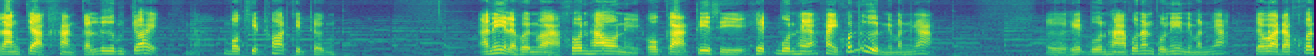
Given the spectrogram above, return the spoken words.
หลังจากหันก็ลืมจ้อยบ่คิดฮอดคิดถึง อันนี้แหละเพิ่นว่า คนเฮานี่ โอกาสที่สิเฮ็ดบุญให้ให้คนอื่นนี่มันยากเออเฮ็ดบุญหาผู้นั้นผู้นี้นี่มันยากแต่ว่าถ้าคน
